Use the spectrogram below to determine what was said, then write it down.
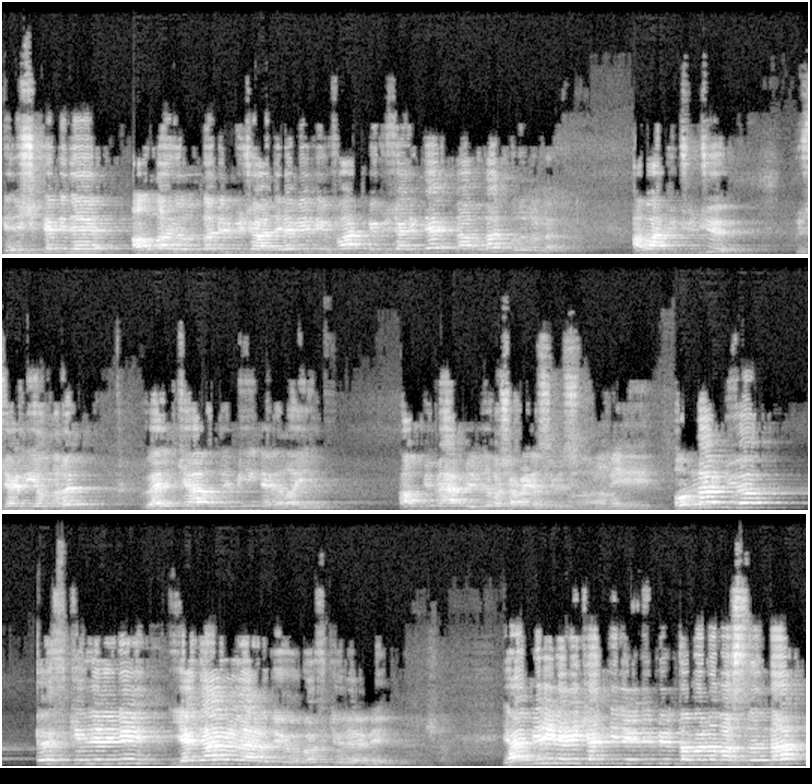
gelişiklerinde de Allah yolunda bir mücadele, bir infak, bir güzellikte ne yapırlar? Bulunurlar. Ama üçüncü güzelliği onların vel kâzimînel gayb. Rabbim her birimize başarmayı nasip etsin. Amin. Onlar diyor öfkelerini yenerler diyor öfkelerini. Yani birileri kendilerinin bir damarına bastığında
